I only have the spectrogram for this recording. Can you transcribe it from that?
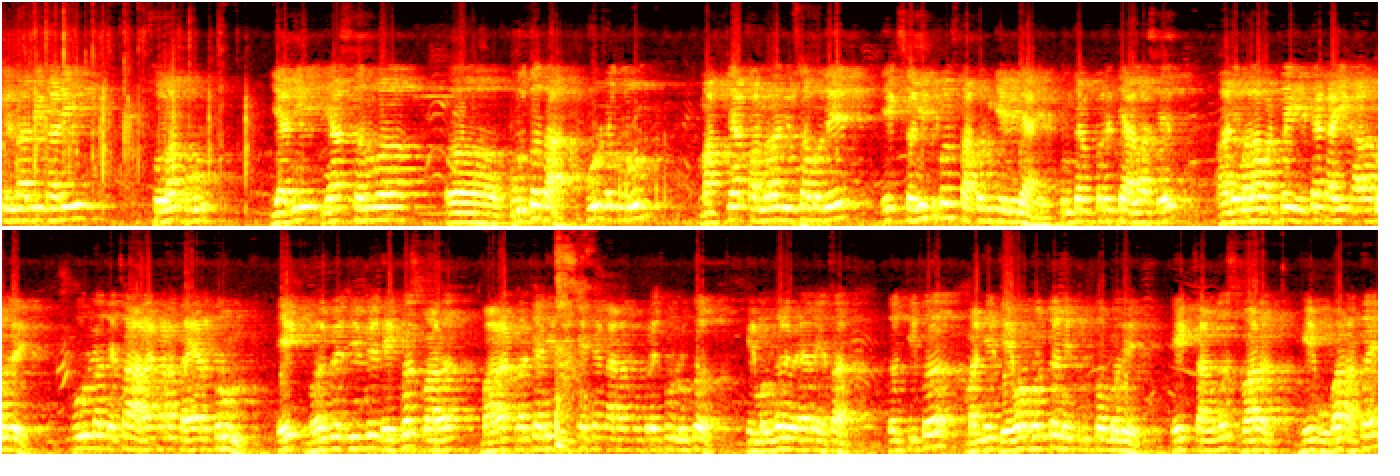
जिल्हाधिकारी सोलापूर यांनी या सर्व पूर्तता पूर्ण करून मागच्या पंधरा दिवसामध्ये एक समिती पण स्थापन केलेली आहे. तुमच्यापर्यंत ते आला असेल. आणि मला वाटतं येत्या काही काळामध्ये पूर्ण त्याचा आराखडा तयार करून एक भव्य दिव्य देखणं भारत महाराष्ट्राच्या आणि देशाच्या कानाकोपऱ्यातून लोक हे मंगळ वेळेला येतात. तर तिथं मान्य देवाभाऊंच्या नेतृत्वामध्ये एक चांगलं स्मारक हे उभा राहत आहे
